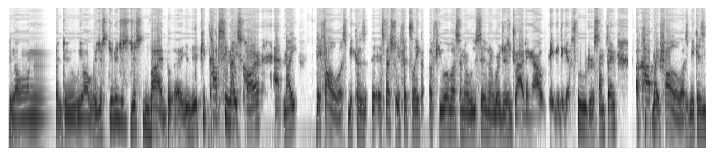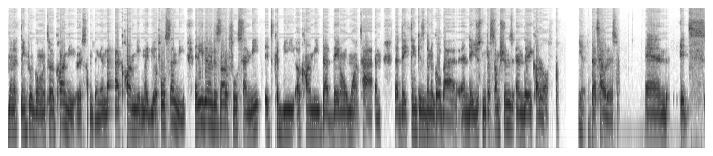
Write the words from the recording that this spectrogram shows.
we all want to do we all we just you know just just vibe. Uh, cops see nice car at night they follow us because especially if it's like a few of us in elusive and we're just driving out maybe to get food or something a cop might follow us because he's going to think we're going to a car meet or something and that, car meet might be a full send meet. And even if it's not a full send meet it could be a car meet that they don't want to happen that they think is going to go bad and they just make assumptions and they cut it off. Yep. that's how it is. And it's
